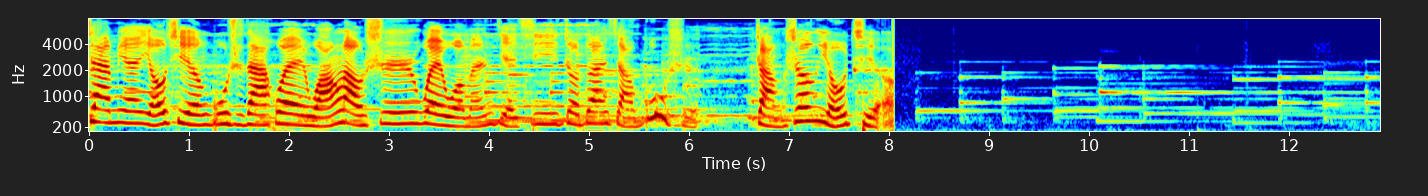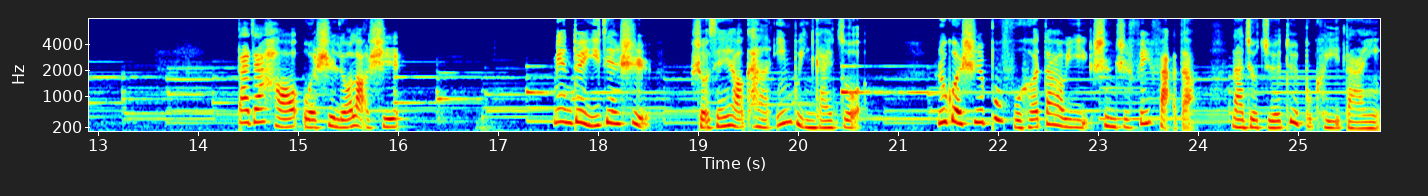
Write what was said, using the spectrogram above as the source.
下面有请故事大会王老师为我们解析这段小故事，掌声有请。大家好，我是刘老师。面对一件事，首先要看应不应该做。如果是不符合道义甚至非法的，那就绝对不可以答应。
